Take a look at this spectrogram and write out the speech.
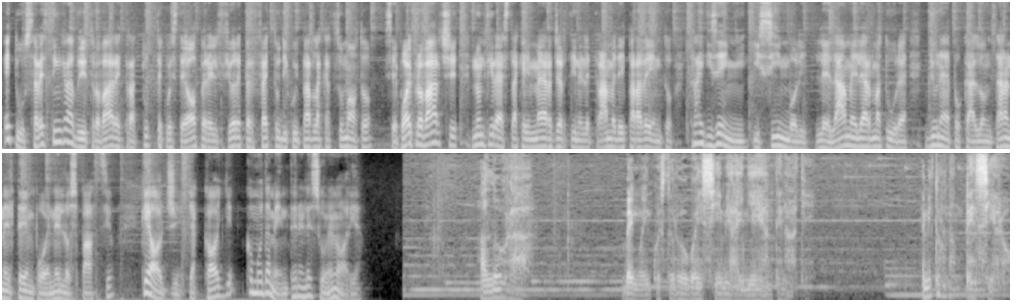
E tu saresti in grado di trovare tra tutte queste opere il fiore perfetto di cui parla Katsumoto? Se puoi provarci, non ti resta che immergerti nelle trame dei paravento, tra i disegni, i simboli, le lame e le armature di un'epoca lontana nel tempo e nello spazio, che oggi ti accoglie comodamente nelle sue memorie. Allora, Vengo in questo luogo insieme ai miei antenati e mi torna un pensiero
